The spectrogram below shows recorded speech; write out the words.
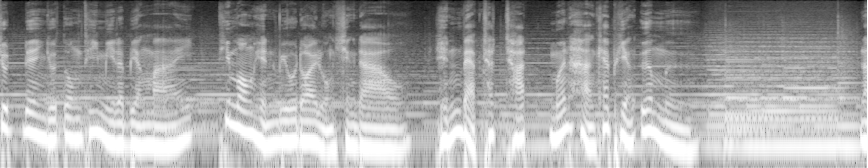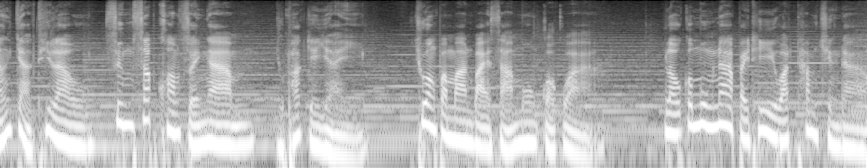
จุดเด่นอยู่ตรงที่มีระเบียงไม้ที่มองเห็นวิวดอยหลวงเชียงดาว เห็นแบบชัด ๆ เหมือนห่างแค่เพียงเอื้อมมือ หลังจากที่เราซึมซับความสวยงามอยู่พักใหญ่ๆ ช่วงประมาณบ่ายสามโมงกว่าๆ เราก็มุ่งหน้าไปที่วัดถ้ำเชียงดาว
